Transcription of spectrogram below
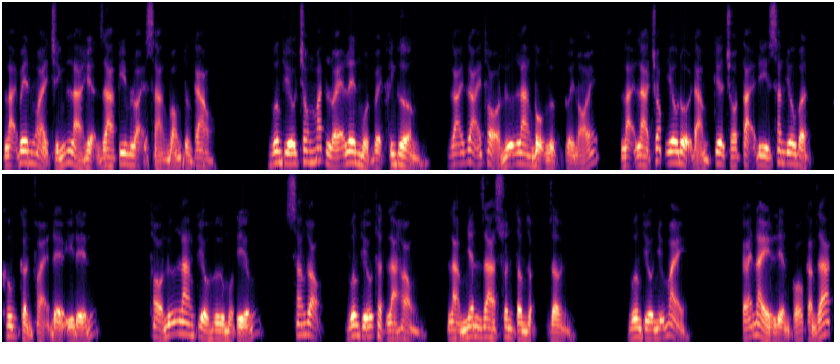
lại bên ngoài chính là hiện ra kim loại sáng bóng tường cao. Vương thiếu trong mắt lóe lên một vệ khinh thường, gãi gãi thỏ nữ lang bộ ngực cười nói, lại là chóc yêu đội đám kia chó tại đi săn yêu vật, không cần phải để ý đến. Thỏ nữ lang tiểu hừ một tiếng, sang giọng, vương thiếu thật là hỏng, làm nhân gia xuân tâm dập dờn. Vương thiếu nhữ mày. Cái này liền có cảm giác.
